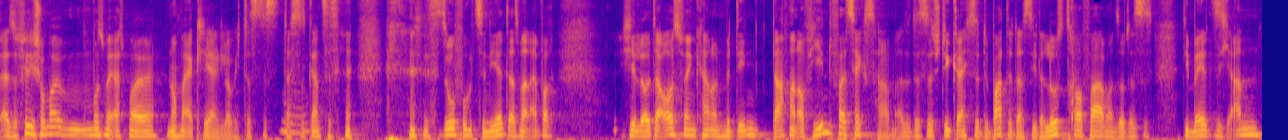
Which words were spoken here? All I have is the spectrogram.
also finde ich schon mal, muss man erstmal nochmal erklären, glaube ich, dass das, dass das Ganze so funktioniert, dass man einfach hier Leute auswählen kann und mit denen darf man auf jeden Fall Sex haben. Also das steht gar nicht zur Debatte, dass die da Lust drauf haben und so. Das ist, die melden sich an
